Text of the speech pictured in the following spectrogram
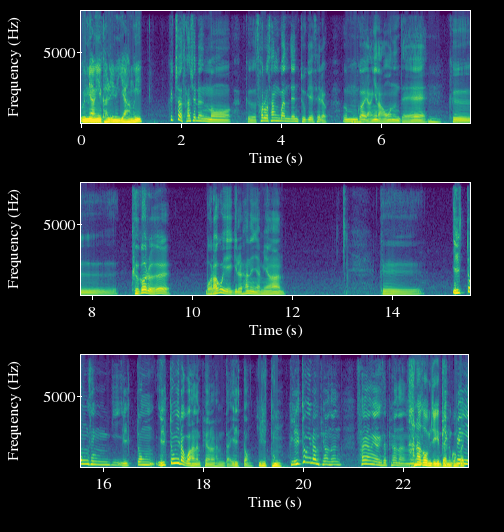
음양이 갈리는 양의 그쵸 사실은 뭐 그 서로 상반된 두 개의 세력 음과 양이 나오는데 음. 그 그거를 뭐라고 얘기를 하느냐면 그 일동생기 일동 일동이라고 하는 표현을 합니다. 일동. 일동 그 일동이라는 표현은 서양에서 표현하는 하나가 움직인다는 건가요? 빅뱅이라는-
